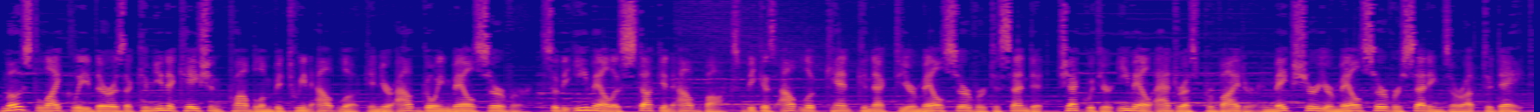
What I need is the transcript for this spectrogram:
Most likely there is a communication problem between Outlook and your outgoing mail server, so the email is stuck in Outbox because Outlook can't connect to your mail server to send it. Check with your email address provider and make sure your mail server settings are up to date.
